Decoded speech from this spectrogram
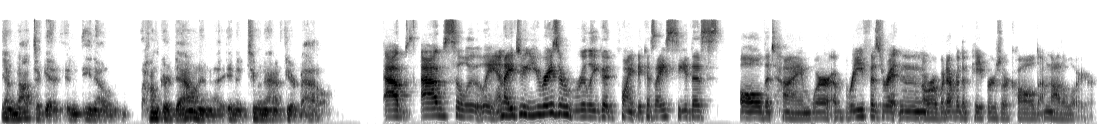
you know, not to get in, you know, hunkered down in a in a two and a half year battle. Abs- absolutely. And I do, you raise a really good point because I see this all the time where a brief is written or whatever the papers are called. I'm not a lawyer.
